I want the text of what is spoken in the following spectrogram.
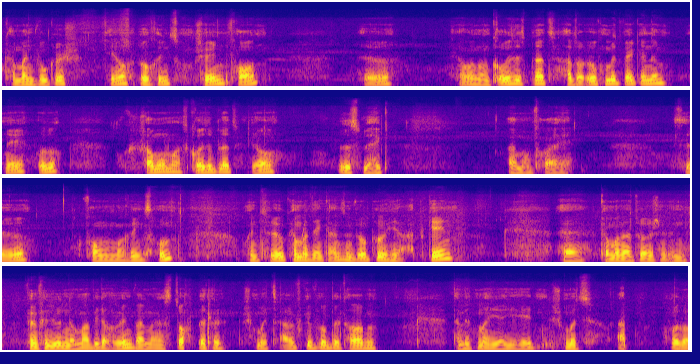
Kann man wirklich hier auch ringsum schön fahren. Ja, noch ein großes Blatt. Hat er auch mit weggenommen? Nee, oder? Schauen wir mal, das große Blatt. Ja, ist weg. Einmal frei. So fahren wir mal ringsrum. Und so kann man den ganzen Wirbel hier abgehen. Äh, kann man natürlich in fünf Minuten nochmal wiederholen, weil wir es doch ein bisschen Schmutz aufgewirbelt haben, damit wir hier jeden Schmutz ab oder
